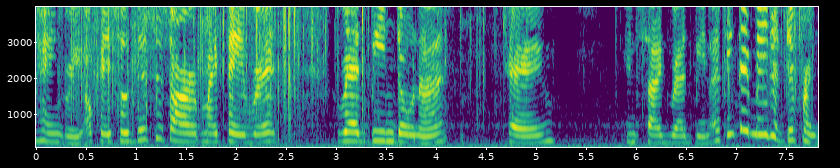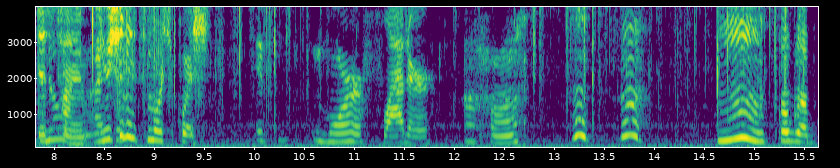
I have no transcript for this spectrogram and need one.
hangry. Okay, so this is our my favorite red bean donut. Okay. Inside red bean. I think they made it different this No, time. I Usually it's more squished. It's more flatter. Uh-huh. Mmm. Mm. Mm, so good.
